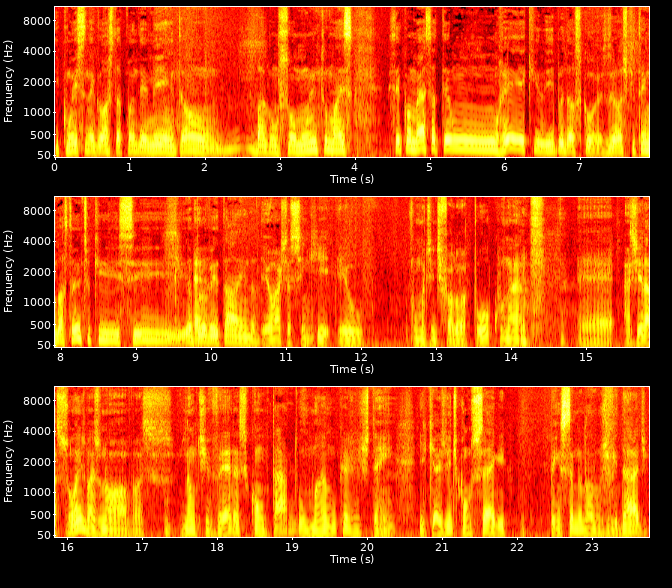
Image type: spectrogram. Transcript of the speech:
e com esse negócio da pandemia, então bagunçou muito, mas você começa a ter um reequilíbrio das coisas. Eu acho que tem bastante o que se aproveitar é, ainda. Eu acho assim que eu, como a gente falou há pouco, né? é, as gerações mais novas não tiveram esse contato humano que a gente tem e que a gente consegue, pensando na longevidade,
